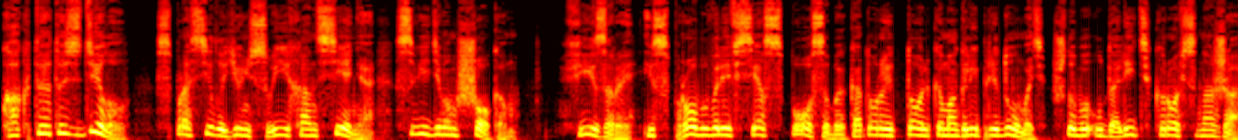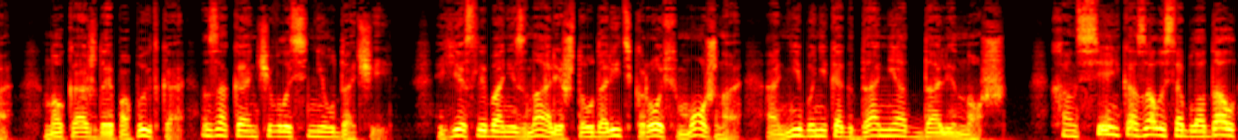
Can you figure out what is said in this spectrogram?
«Как ты это сделал?» — спросила Юнь Суи Хан Сеня с видимым шоком. Физеры испробовали все способы, которые только могли придумать, чтобы удалить кровь с ножа но каждая попытка заканчивалась неудачей. Если бы они знали, что удалить кровь можно, они бы никогда не отдали нож. Хан Сень, казалось, обладал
